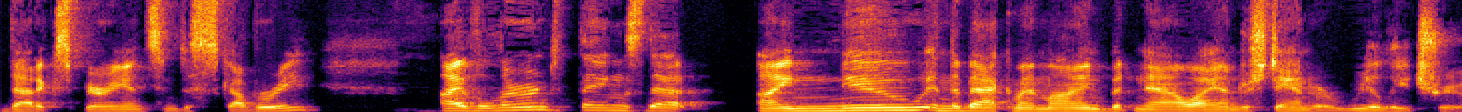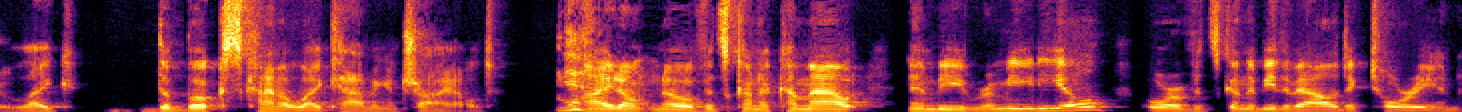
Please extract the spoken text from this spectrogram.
that experience and discovery. I've learned things that I knew in the back of my mind, but now I understand are really true. Like the book's kind of like having a child. Yeah. I don't know if it's going to come out and be remedial or if it's going to be the valedictorian.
